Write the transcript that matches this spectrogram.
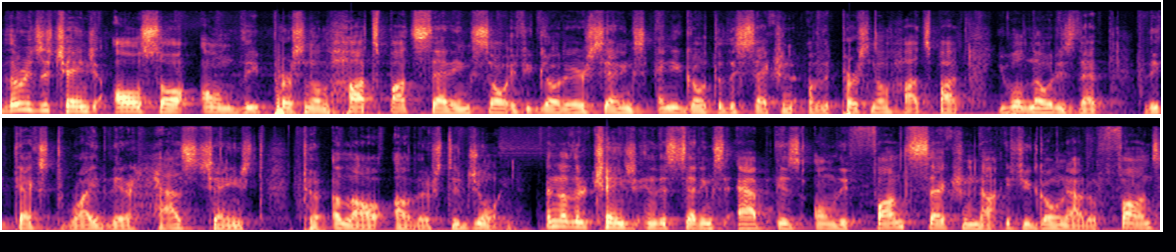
There is a change also on the personal hotspot settings. So if you go to your settings and you go to the section of the personal hotspot, you will notice that the text right there has changed to allow others to join. Another change in the settings app is on the font section. Now, if you go now to fonts,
